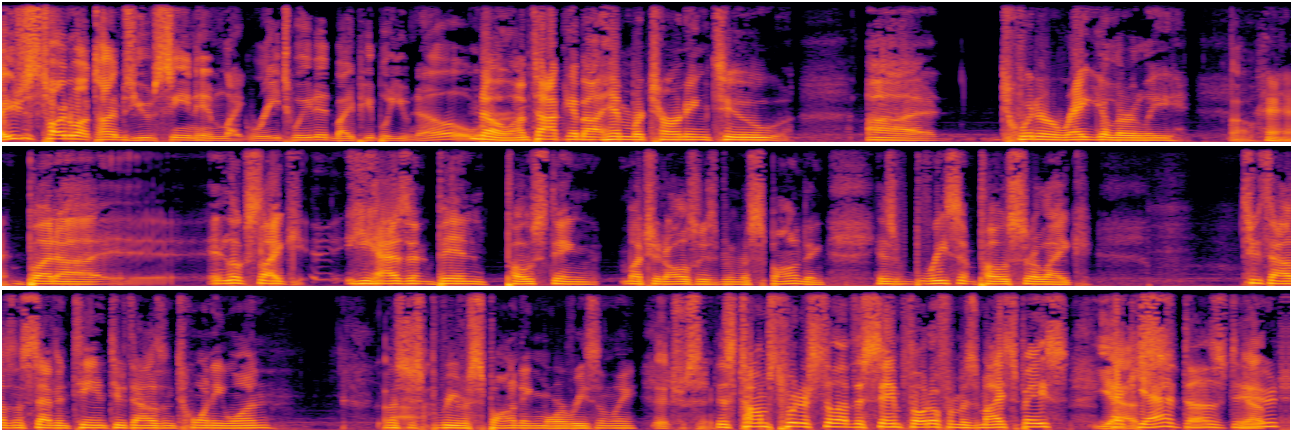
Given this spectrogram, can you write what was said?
Are you just talking about times you've seen him like retweeted by people you know? no, I'm talking about him returning to uh, Twitter regularly. Oh. but uh, it looks like he hasn't been posting much at all. So he's been responding. His recent posts are like 2017, 2021. He must just ah. be responding more recently. Interesting. Does Tom's Twitter still have the same photo from his MySpace? Yes. Heck yeah, it does, Yep. dude.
